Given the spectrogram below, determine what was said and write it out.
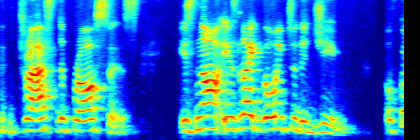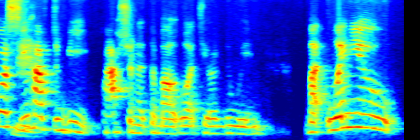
trust the process. It's not, it's like going to the gym. Of course, mm. you have to be passionate about what you're doing. But when you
